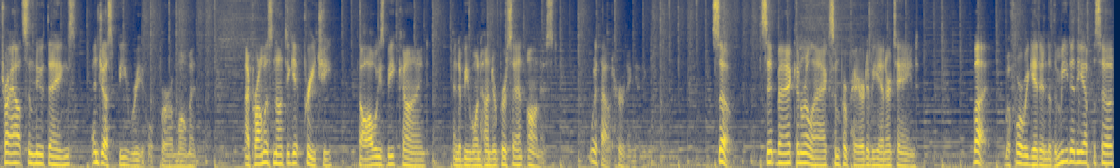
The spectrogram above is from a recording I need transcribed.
try out some new things, and just be real for a moment. I promise not to get preachy, to always be kind, and to be 100% honest without hurting anyone. So, sit back and relax and prepare to be entertained. But before we get into the meat of the episode,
